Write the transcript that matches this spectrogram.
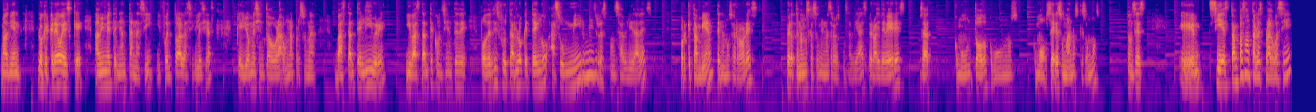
más bien lo que creo es que a mí me tenían tan así y fue en todas las iglesias que yo me siento ahora una persona bastante libre y bastante consciente de poder disfrutar lo que tengo, asumir mis responsabilidades, porque también tenemos errores, pero tenemos que asumir nuestras responsabilidades, pero hay deberes, o sea, como un todo, como unos, como seres humanos que somos. Entonces, eh, si están pasando tal vez por algo así,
